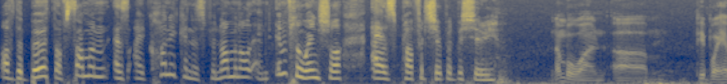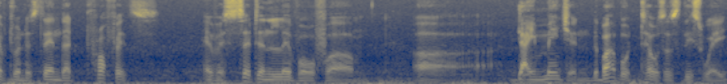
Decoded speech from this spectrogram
of the birth of someone as iconic and as phenomenal and influential as Prophet Shepherd Bushiri? Number one, um, people have to understand that prophets have a certain level of um, uh, dimension. The Bible tells us this way.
